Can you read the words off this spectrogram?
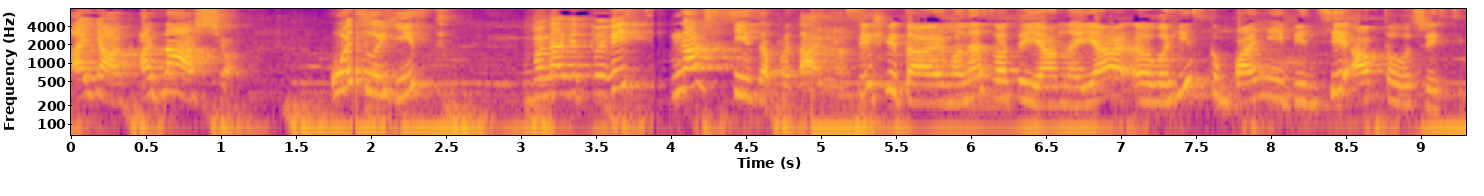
а як, а на що? Ось логіст. Вона відповість на всі запитання. Всіх вітаю! Мене звати Яна. Я е, логіст компанії BNC Автологістик.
